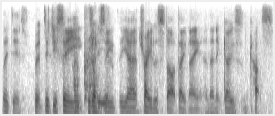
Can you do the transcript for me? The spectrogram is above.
They did. But did you see? Because obviously the uh, trailers start, don't they? And then it goes and cuts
